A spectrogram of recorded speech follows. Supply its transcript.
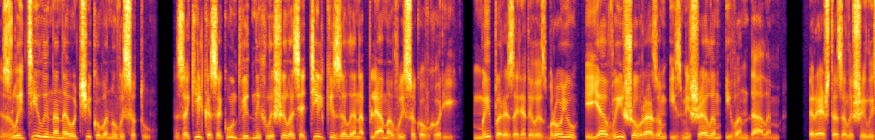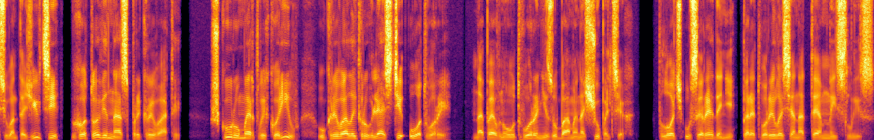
злетіли на неочікувану висоту. За кілька секунд від них лишилася тільки зелена пляма високо вгорі. Ми перезарядили зброю, і я вийшов разом із Мішелем і вандалем. Решта залишились у вантажівці, готові нас прикривати. Шкуру мертвих корів укривали круглясті отвори, напевно, утворені зубами на щупальцях. Плоть усередині перетворилася на темний слиз,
